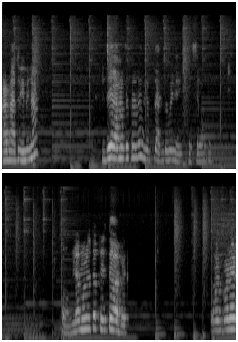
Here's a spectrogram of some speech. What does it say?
আর ভাত নিবি না? দে আমাকে তাহলে আমার একদমই নেই খেতে হবে প্রবলেম হলে তো খেতে হবে। তারপরে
